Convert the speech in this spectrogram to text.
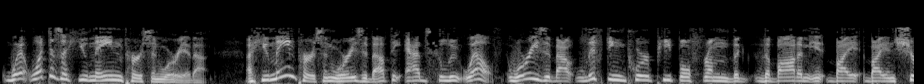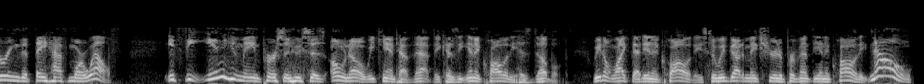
where what does a humane person worry about? A humane person worries about the absolute wealth, worries about lifting poor people from the the bottom by by ensuring that they have more wealth. It's the inhumane person who says, "Oh no, we can't have that because the inequality has doubled. We don't like that inequality, so we've got to make sure to prevent the inequality." No,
